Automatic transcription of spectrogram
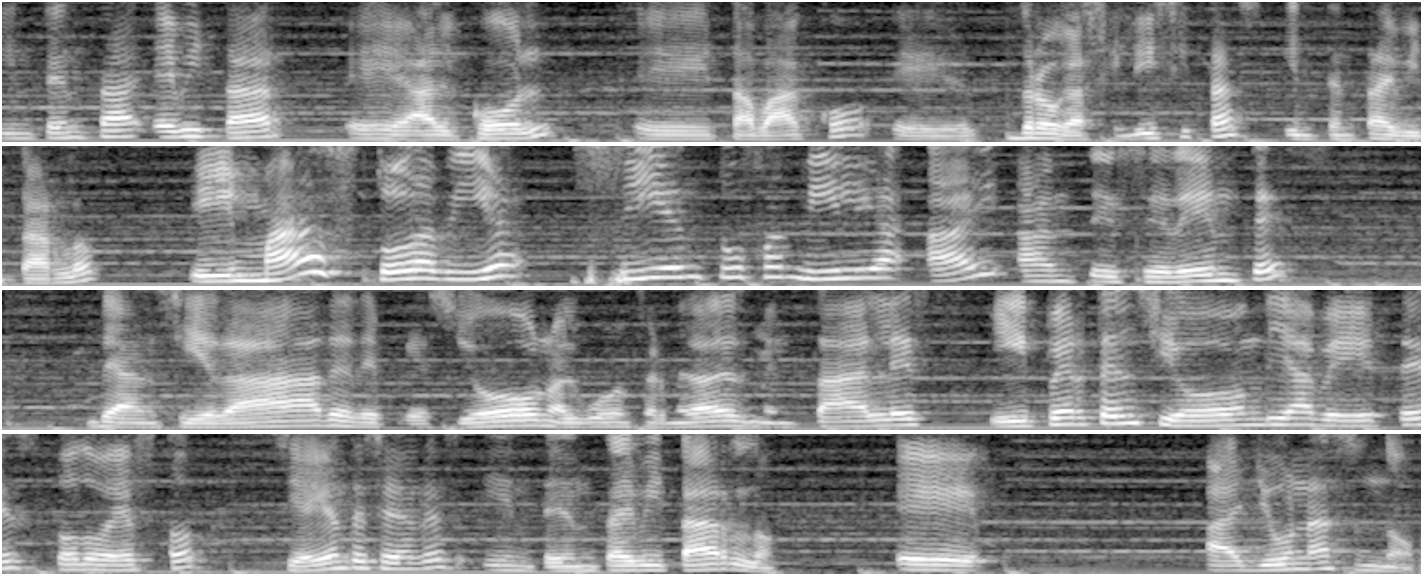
intenta evitar eh, alcohol, eh, tabaco, eh, drogas ilícitas, intenta evitarlo. Y más todavía, si en tu familia hay antecedentes de ansiedad, de depresión, algunas enfermedades mentales, hipertensión, diabetes, todo esto, si hay antecedentes, intenta evitarlo. Eh, ayunas no.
